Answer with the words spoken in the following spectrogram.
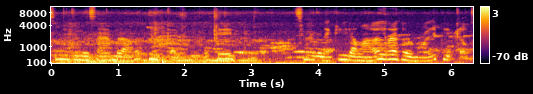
சின்ன சின்ன சாம்பிளாக கிளிக்கவும் ஓகே சின்ன சின்ன கீழமாக இறகுகள் மாதிரி கிளிக்கவும்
